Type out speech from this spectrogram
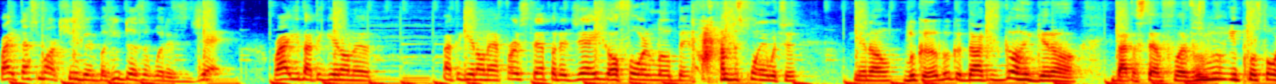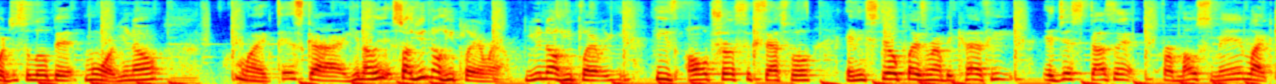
Right? That's Mark Cuban, but he does it with his jet. Right? You about to get on a about to get on that first step of the J, go forward a little bit. I'm just playing with you. You know, Luka, Luka Doncic, go ahead get on. You about to step foot, he pulls forward just a little bit more, you know? I'm like, this guy, you know, so you know he play around. You know he play he's ultra successful and he still plays around because he it just doesn't for most men like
